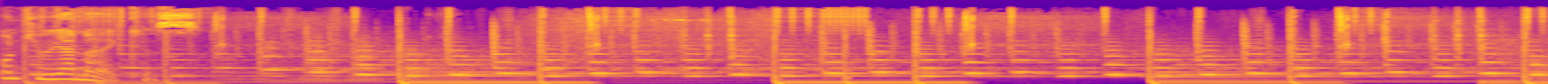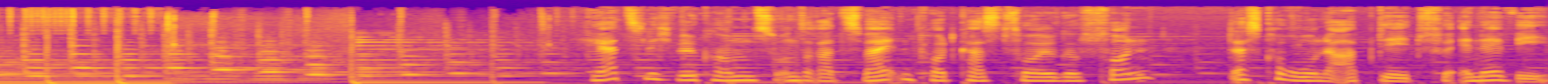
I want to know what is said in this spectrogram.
und Julia Neikes. Herzlich willkommen zu unserer zweiten Podcast-Folge von Das Corona-Update für NRW.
